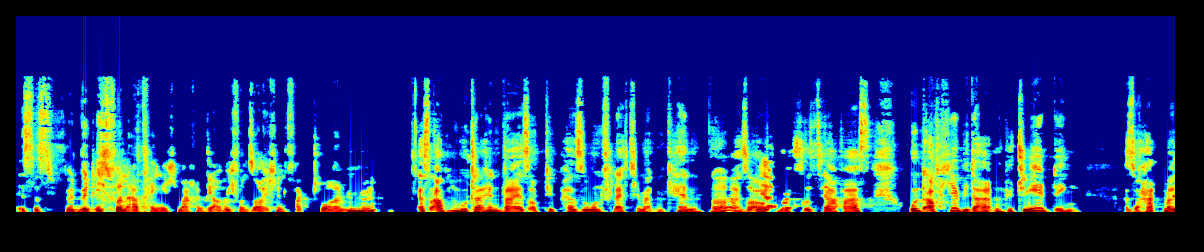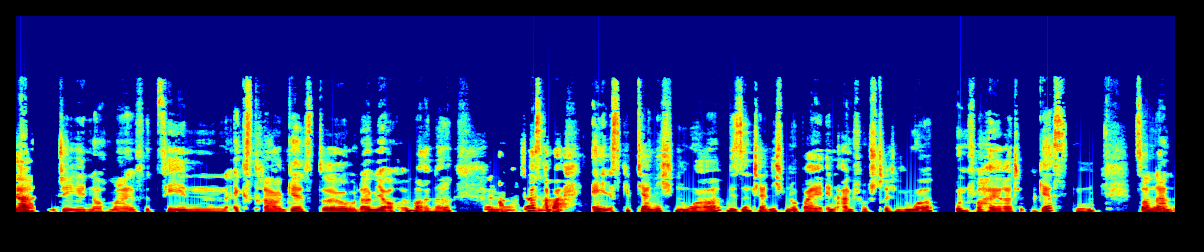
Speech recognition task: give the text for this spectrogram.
ist es, würde ich es von abhängig machen, glaube ich, von solchen Faktoren. Mhm. Ist auch ein guter Hinweis, ob die Person vielleicht jemanden kennt. Ne? Also auch ja. das ist ja was. Und auch hier wieder ein Budgetding. Also hat man ja. das Budget nochmal für zehn extra Gäste oder wie auch immer, ne? Genau. Das, aber ey, es gibt ja nicht nur, wir sind ja nicht nur bei, in Anführungsstrichen nur, unverheirateten Gästen, sondern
